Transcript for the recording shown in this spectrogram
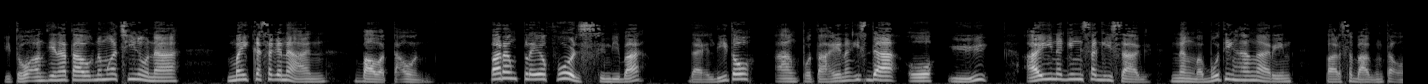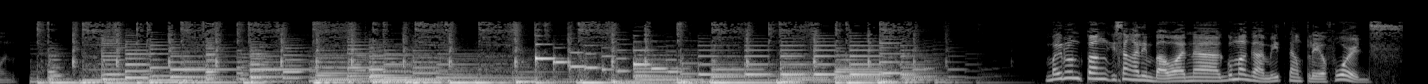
Ito ang tinatawag ng mga Chino na may kasaganaan bawat taon. Parang play of words, hindi ba? Dahil dito, ang putahe ng isda o yu ay naging sagisag ng mabuting hangarin para sa bagong taon. Mayroon pang isang halimbawa na gumagamit ng play of words.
